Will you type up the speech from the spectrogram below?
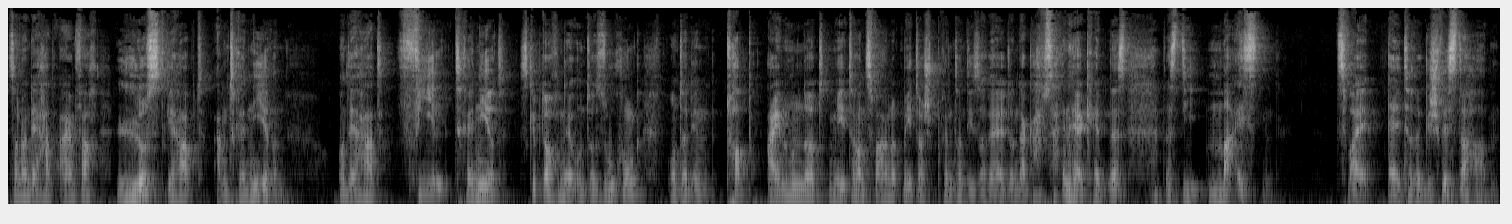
sondern der hat einfach Lust gehabt am Trainieren und er hat viel trainiert. Es gibt auch eine Untersuchung unter den Top 100 Meter und 200 Meter Sprintern dieser Welt und da gab es eine Erkenntnis, dass die meisten zwei ältere Geschwister haben.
